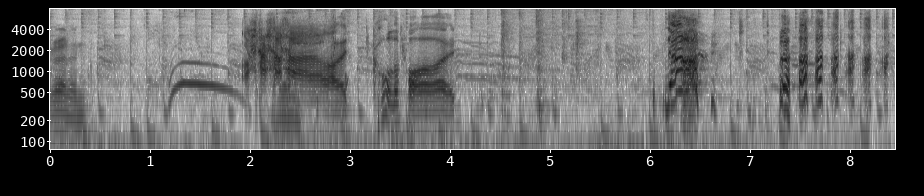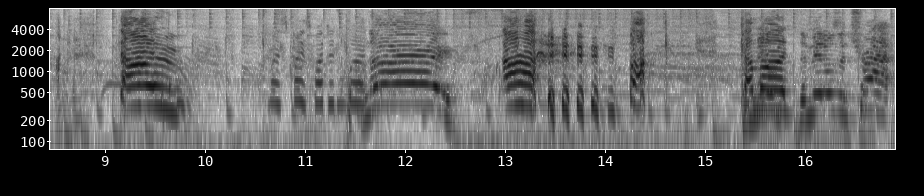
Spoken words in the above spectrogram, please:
Running. ah, qualified. No! no! My space bar didn't work. No! Ah! Fuck! Come middle, on! The middle's a trap!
